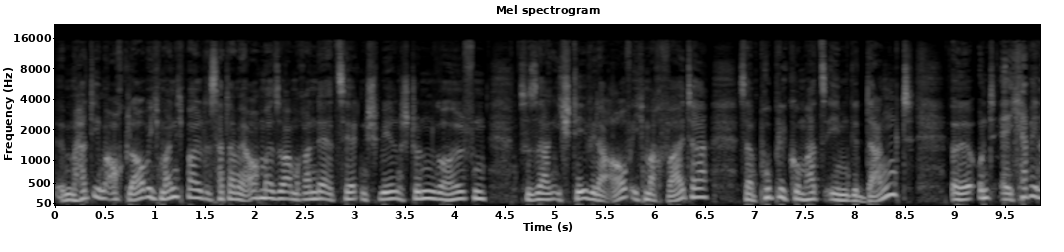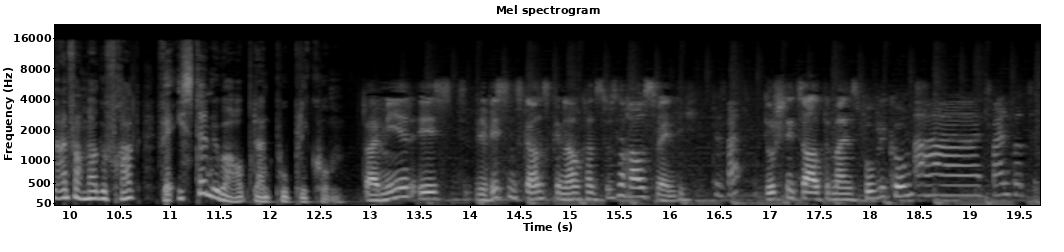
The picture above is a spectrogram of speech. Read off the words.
ähm, hat ihm auch, glaube ich, manchmal, das hat er mir auch mal so am Rande erzählt, in schweren Stunden geholfen, zu sagen, ich stehe wieder auf, ich mache weiter. Sein Publikum hat es ihm gedankt äh, und ich habe ihn einfach mal gefragt, wer ist denn überhaupt dein Publikum? Bei mir ist, wir wissen es ganz genau, kannst du es noch auswendig? Das was? Durchschnittsalter meines Publikums? Ah, 42.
